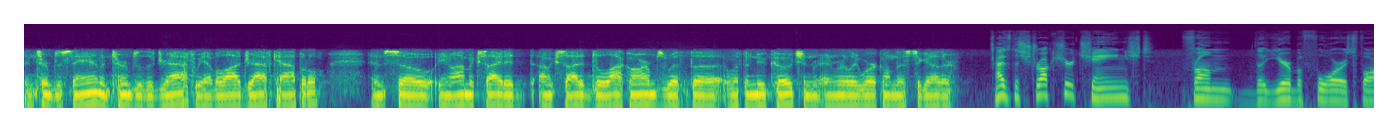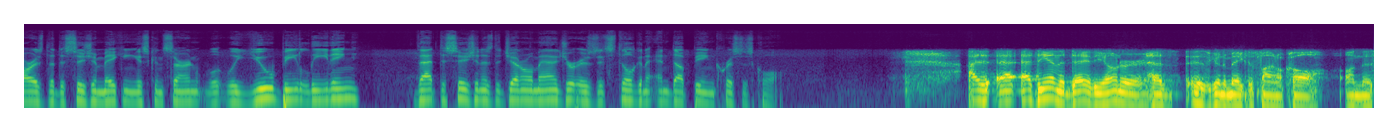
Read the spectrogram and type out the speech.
in terms of Sam, in terms of the draft. We have a lot of draft capital, and so you know, I'm excited. I'm excited to lock arms with uh, with a new coach and, and really work on this together. Has the structure changed from the year before as far as the decision making is concerned? Will, will you be leading that decision as the general manager, or is it still going to end up being Chris's call? I, at the end of the day, the owner has is going to make the final call on this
